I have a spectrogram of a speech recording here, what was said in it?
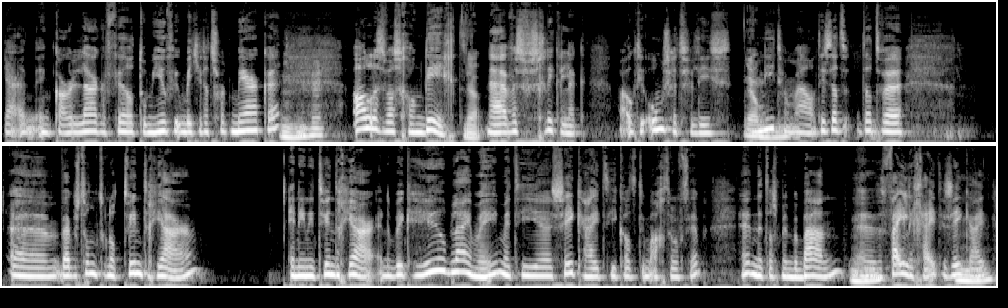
ja, in- in Karl Lagerfeld, Tommy Hilfiger, een beetje dat soort merken. Mhm. Alles was gewoon dicht. Ja. Nou, het was verschrikkelijk. Maar ook die omzetverlies, Ja. niet normaal. Het is dat, dat we... ehm, wij bestonden toen al twintig jaar. En in die twintig jaar, en daar ben ik heel blij mee... met die eh, zekerheid die ik altijd in mijn achterhoofd heb. Hè, net als met mijn baan. eh, Mhm. de veiligheid, de zekerheid. Mhm.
